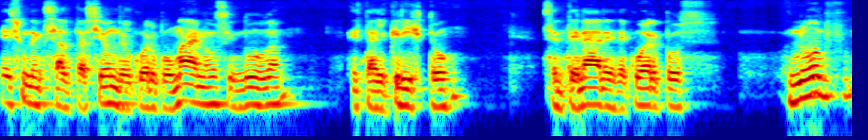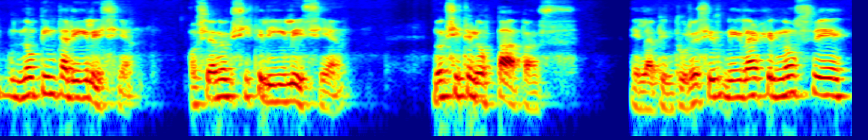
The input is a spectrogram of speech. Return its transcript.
es una exaltación del cuerpo humano, sin duda. Está el Cristo, centenares de cuerpos. No, no pinta la iglesia, o sea, no existe la iglesia, no existen los papas en la pintura. Es decir, Miguel Ángel no se,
